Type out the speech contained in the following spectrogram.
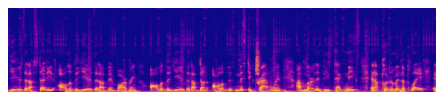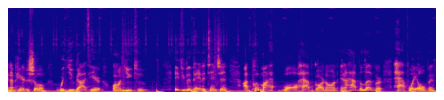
years that I've studied, all of the years that I've been barbering, all of the years that I've done all of this mystic traveling, I've learned that these techniques and I put them into play and I'm here to show them with you guys here on YouTube. If you've been paying attention, I put my Wahl half guard on and I have the lever halfway open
